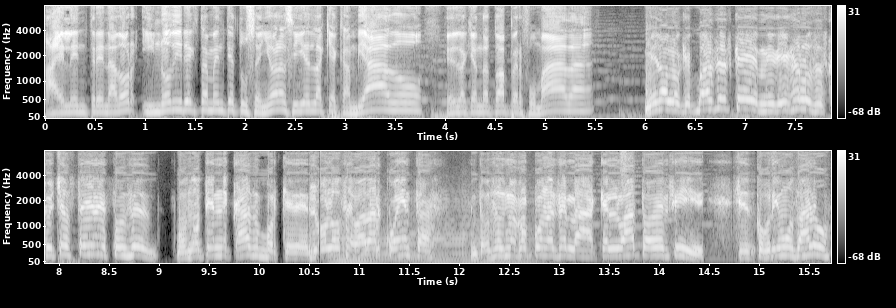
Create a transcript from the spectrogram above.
a el entrenador y no directamente a tu señora si ella es la que ha cambiado, es la que anda toda perfumada? Mira, lo que pasa es que mi vieja los escucha a ustedes, entonces pues no tiene caso porque Lolo se va a dar cuenta. Entonces mejor ponérsela a aquel vato a ver si, si descubrimos algo.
